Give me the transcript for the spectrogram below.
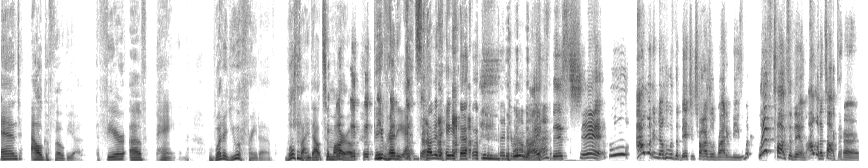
and Algophobia, the fear of pain. What are you afraid of? We'll find out tomorrow. Be ready at 7 a.m. The drama. Who writes this shit? Who? I want to know who was the bitch in charge of writing these. Let's talk to them. I want to talk to her.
